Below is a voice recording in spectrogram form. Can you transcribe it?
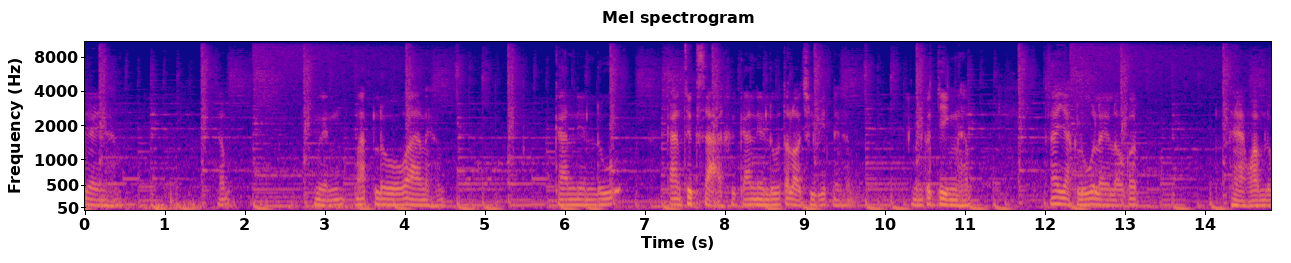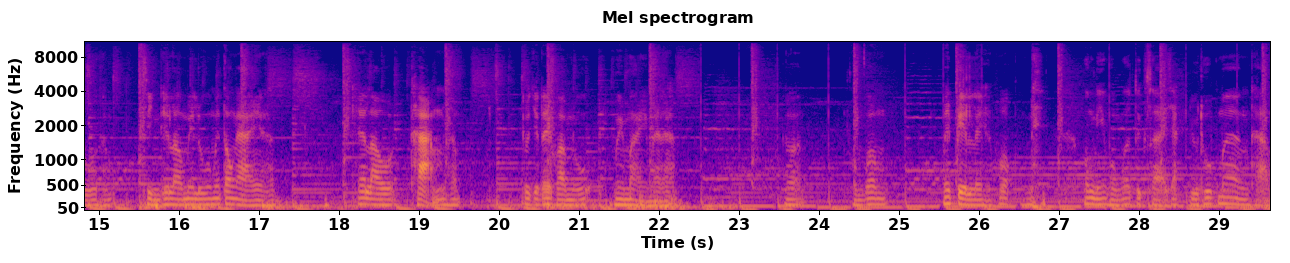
เรื่อยๆนะครับ ครับ เหมือนมัดโลว่านะครับ การเรียนรู้ การศึกษาคือการเรียนรู้ตลอดชีวิตนะครับ มันก็จริงนะครับ ถ้าอยากรู้อะไรเราก็ หาความรู้ครับ สิ่งที่เราไม่รู้ไม่ต้องอายนะครับ แค่เราถามครับก็จะได้ความรู้ใหม่ๆมานะครับ ก็ผมก็ไม่เป็นเลยพวกพวกนี้ผมก็ศึกษาจาก YouTube บ้างถาม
